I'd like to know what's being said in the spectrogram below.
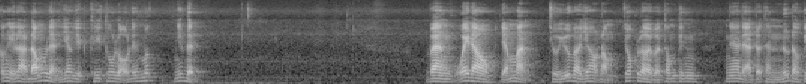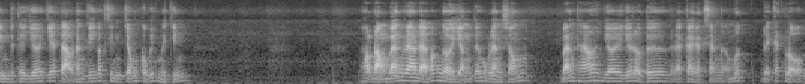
có nghĩa là đóng lệnh giao dịch khi thua lỗ đến mức nhất định. Vàng quay đầu giảm mạnh chủ yếu vào do hoạt động chốt lời và thông tin Nga đã trở thành nước đầu tiên trên thế giới chế tạo đăng ký vaccine chống Covid-19. Hoạt động bán ra đã bất ngờ dẫn tới một làn sóng bán tháo do giới đầu tư đã cài đặt sẵn ở mức để cắt lỗ.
